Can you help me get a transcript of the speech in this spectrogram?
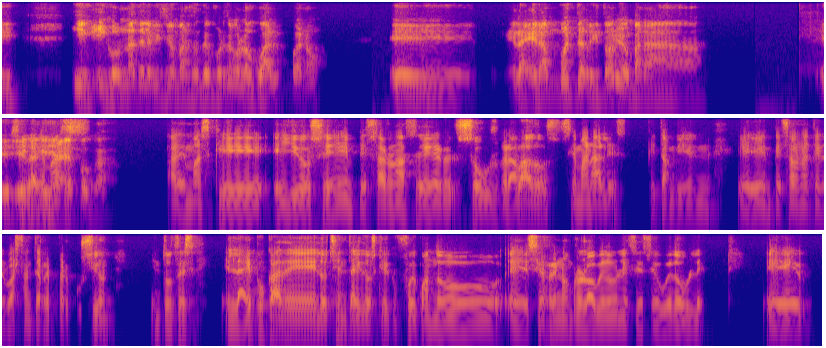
y, con una televisión bastante fuerte, con lo cual, bueno, era un buen territorio para, en además, época. Además que ellos eh, empezaron a hacer shows grabados semanales, que también eh, empezaron a tener bastante repercusión. Entonces, en la época del 82, que fue cuando eh, se renombró la WCCW,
